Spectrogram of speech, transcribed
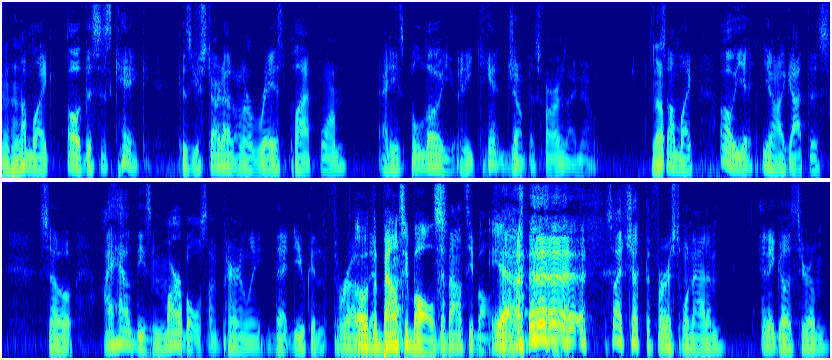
Mm-hmm. i'm like oh this is cake because you start out on a raised platform and he's below you and he can't jump as far as i know Nope. so i'm like oh yeah you know i got this so i have these marbles apparently that you can throw Oh, the bouncy balls. the bouncy balls Yeah. so I chuck the first one at him, and it goes through him.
